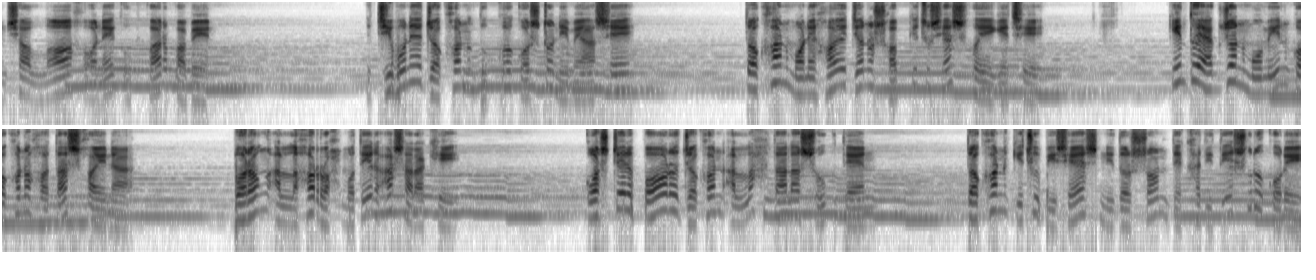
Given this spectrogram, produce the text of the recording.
ইনশাআল্লাহ অনেক উপকার পাবেন। জীবনে যখন দুঃখ, কষ্ট নেমে আসে, তখন মনে হয় যেন সবকিছু শেষ হয়ে গেছে। কিন্তু একজন মমিন কখনো হতাশ হয় না। বরং আল্লাহর রহমতের আশা রাখে। কষ্টের পর যখন আল্লাহ তাআলা সুখ দেন, তখন কিছু বিশেষ নিদর্শন দেখা দিতে শুরু করে।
